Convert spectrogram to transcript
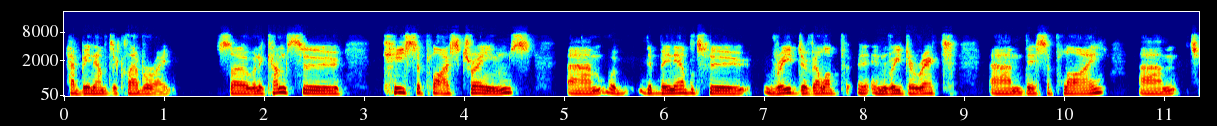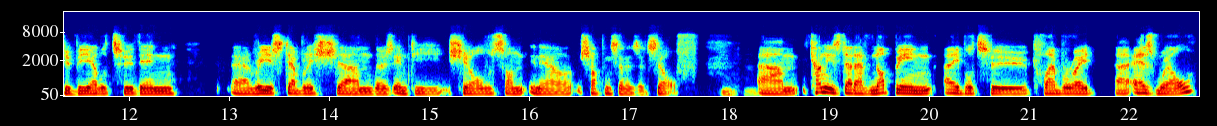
have been able to collaborate. So when it comes to key supply streams, um, they've been able to redevelop and redirect um, their supply um, to be able to then uh, re-establish um, those empty shelves on in our shopping centres itself. Mm-hmm. Um, companies that have not been able to collaborate uh, as well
